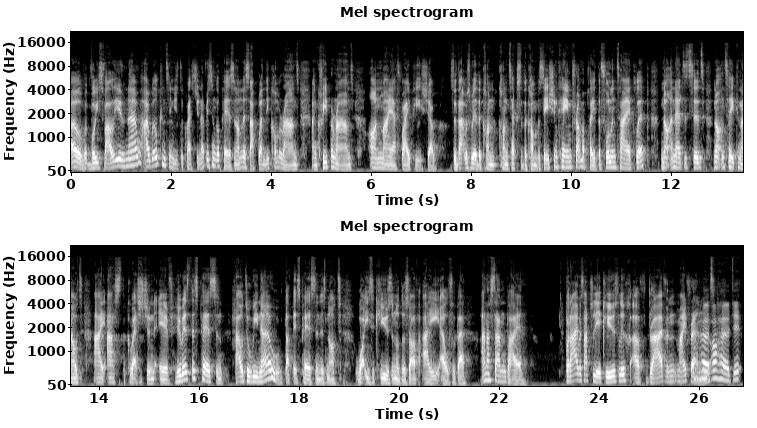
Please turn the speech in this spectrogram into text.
oh, voice value. No, I will continue to question every single person on this app when they come around and creep around on my FYP show. So that was where the con- context of the conversation came from. I played the full entire clip, not unedited, not untaken out. I asked the question of who is this person? How do we know that this person is not what he's accusing others of, i.e., Elphaba? And I stand by it. But I was actually accused, Luke, of driving my I friend heard, I heard it.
